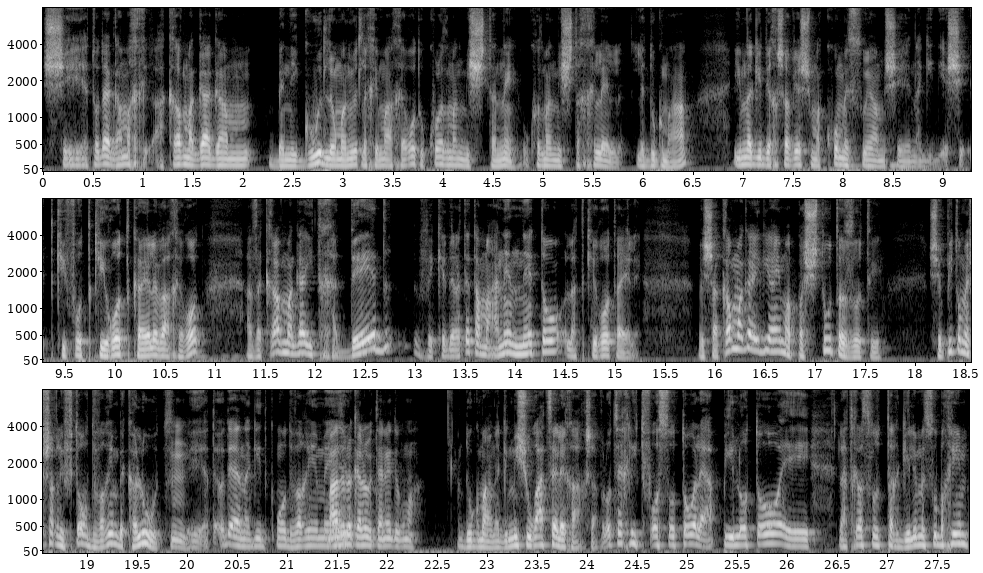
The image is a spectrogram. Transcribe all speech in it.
שאתה יודע, גם הקרב מגע גם בניגוד לאומנויות לחימה אחרות, הוא כל הזמן משתנה, הוא כל הזמן משתכלל. לדוגמה, אם נגיד עכשיו יש מקום מסוים שנגיד יש תקיפות דקירות כאלה ואחרות, אז הקרב מגע התחדד, וכדי לתת את המענה נטו לדקירות האלה. ושהקרב מגע הגיע עם הפשטות הזאת, שפתאום אפשר לפתור דברים בקלות. אה, אתה יודע, נגיד כמו דברים... מה זה אה, בקלות? תן לי דוגמה. דוגמה, נגיד מישהו רץ אליך עכשיו, לא צריך לתפוס אותו, להפיל אותו, אה, להתחיל לעשות תרגילים מסובכים,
